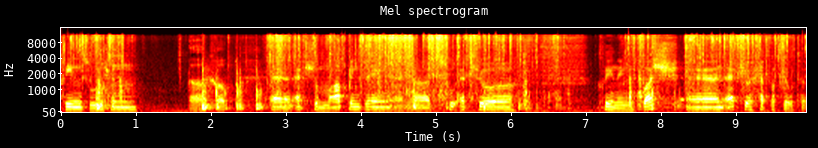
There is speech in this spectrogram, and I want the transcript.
cleaning solution uh, cup, and an extra mopping thing, and uh, two extra cleaning brush, and extra HEPA filter.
